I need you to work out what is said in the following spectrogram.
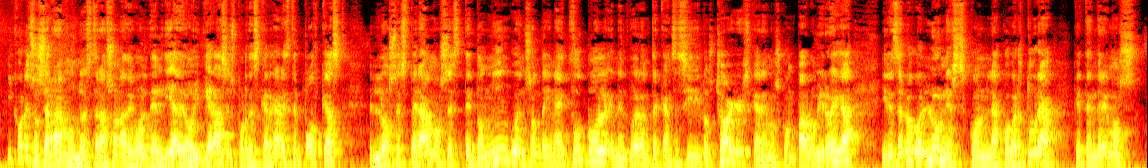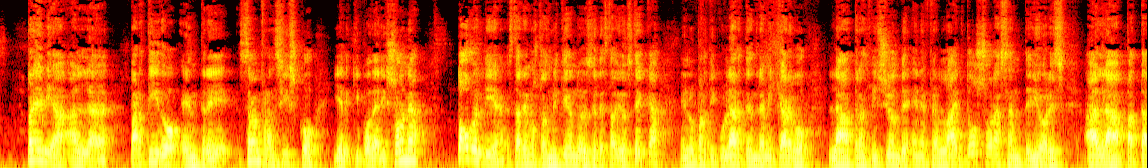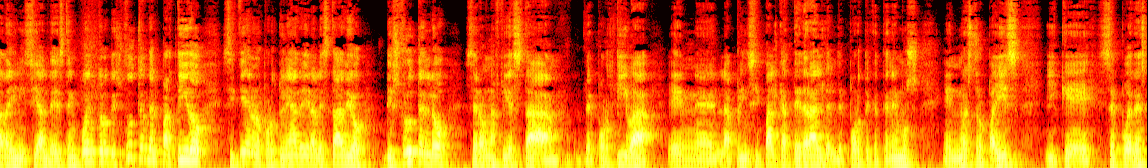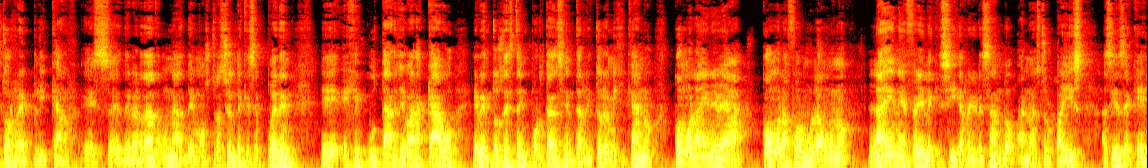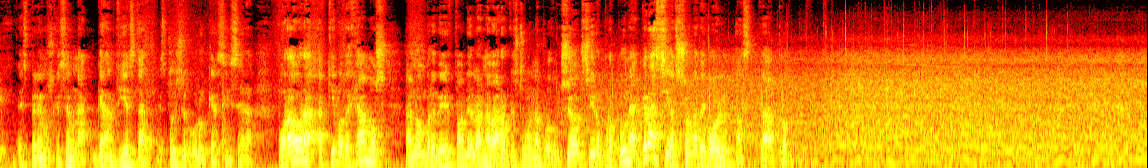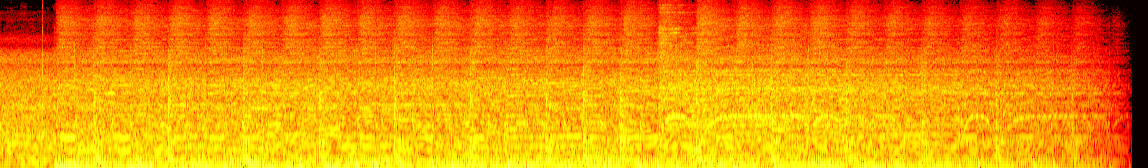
Y con eso cerramos nuestra zona de gol del día de hoy. Gracias por descargar este podcast. Los esperamos este domingo en Sunday Night Football, en el duelo entre Kansas City y los Chargers, que haremos con Pablo Viruega. Y desde luego el lunes con la cobertura que tendremos previa al eh, partido entre San Francisco y el equipo de Arizona todo el día estaremos transmitiendo desde el Estadio Azteca. En lo particular tendré a mi cargo la transmisión de NFL Live dos horas anteriores a la patada inicial de este encuentro. Disfruten del partido. Si tienen la oportunidad de ir al estadio, disfrútenlo. Será una fiesta deportiva en eh, la principal catedral del deporte que tenemos en nuestro país y que se pueda esto replicar. Es eh, de verdad una demostración de que se pueden eh, ejecutar, llevar a cabo eventos de esta importancia en territorio mexicano, como la NBA, como la Fórmula 1, la NFL que sigue regresando a nuestro país. Así es de que esperemos que sea una gran fiesta, estoy seguro que así será. Por ahora aquí lo dejamos a nombre de Fabiola Navarro que estuvo en la producción, Ciro Procuna, gracias, zona de gol, hasta pronto.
